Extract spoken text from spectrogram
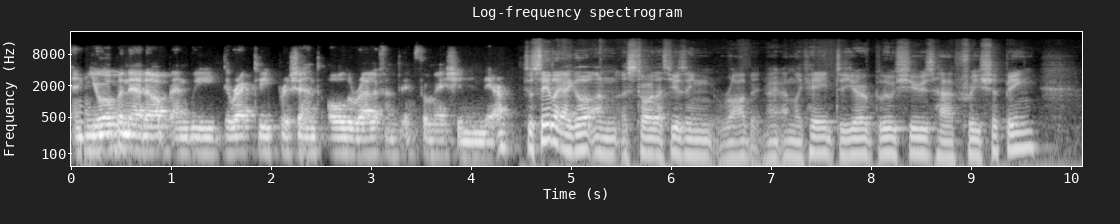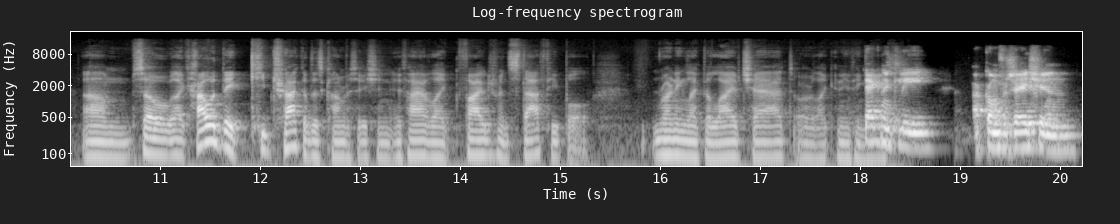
and you open that up, and we directly present all the relevant information in there. So say like I go on a store that's using Robin, right? I'm like, hey, do your blue shoes have free shipping? Um, so like, how would they keep track of this conversation if I have like five different staff people running like the live chat or like anything? Technically. Else? A conversation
